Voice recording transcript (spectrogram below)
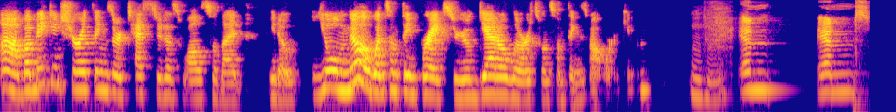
Uh, but making sure things are tested as well so that you know you'll know when something breaks or you'll get alerts when something's not working. Mm-hmm. And and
